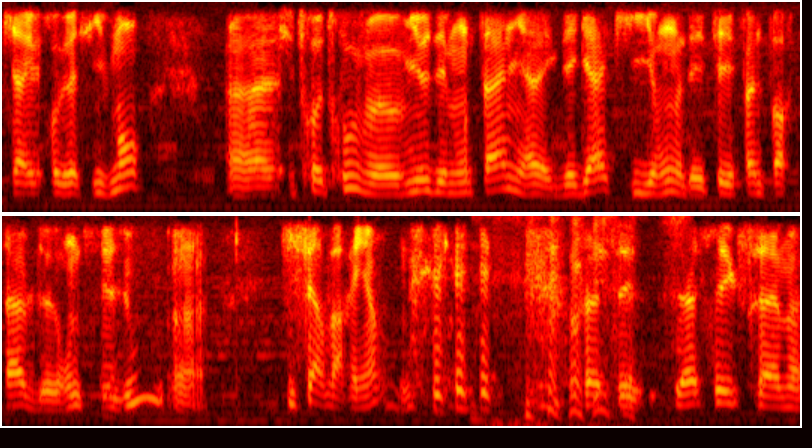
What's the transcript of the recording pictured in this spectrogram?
qui arrivent progressivement. Tu te retrouves au milieu des montagnes avec des gars qui ont des téléphones portables de on ne sait où, qui servent à rien. Oui, c'est- assez extrême.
